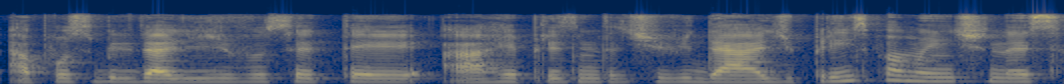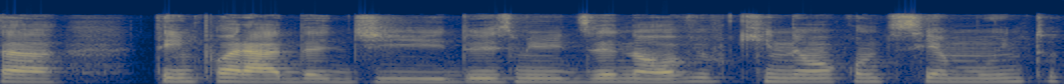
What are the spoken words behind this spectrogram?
A possibilidade de você ter a representatividade, principalmente nessa temporada de 2019, o que não acontecia muito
